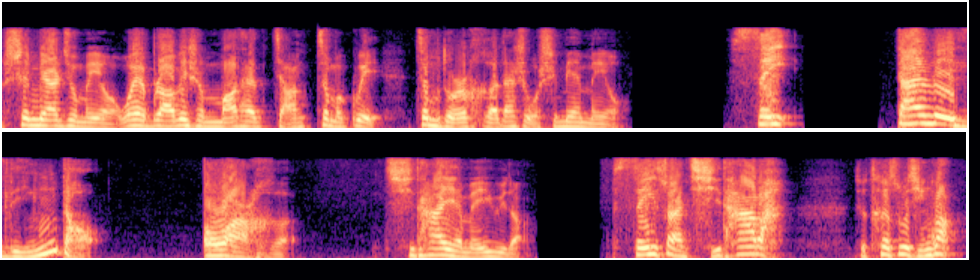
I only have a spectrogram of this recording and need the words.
身边就没有，我也不知道为什么茅台讲这么贵，这么多人喝，但是我身边没有。C 单位领导偶尔喝，其他也没遇到。C 算其他吧，就特殊情况，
